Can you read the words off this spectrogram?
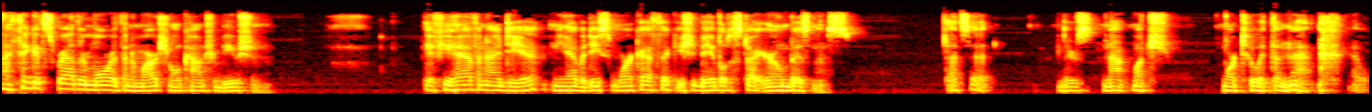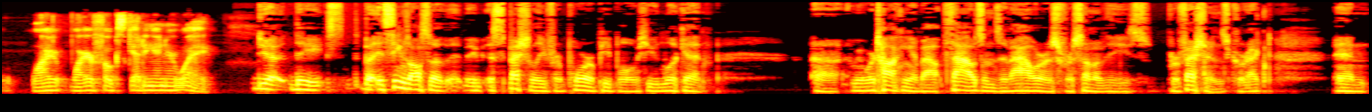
I think it's rather more than a marginal contribution. If you have an idea and you have a decent work ethic, you should be able to start your own business. That's it. There's not much more to it than that. why why are folks getting in your way? Yeah, they. But it seems also, especially for poorer people, if you look at, uh, I mean, we're talking about thousands of hours for some of these professions, correct? And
